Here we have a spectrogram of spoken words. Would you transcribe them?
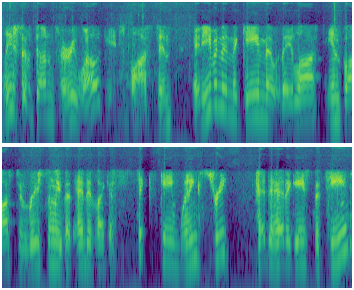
Leafs have done very well against Boston. And even in the game that they lost in Boston recently, that ended like a six-game winning streak head-to-head against the teams,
